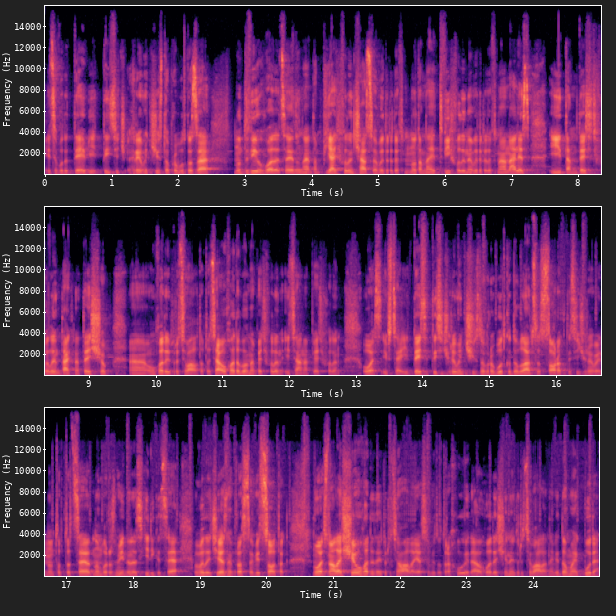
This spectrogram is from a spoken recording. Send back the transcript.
і це буде 9 тисяч гривень чистого прибутку за ну дві угоди. Це я не знаю, там 5 хвилин часу я витратив. Ну там навіть 2 хвилини витратив на аналіз, і там 10 хвилин так на те, щоб е, угода відпрацювала. Тобто ця угода була на 5 хвилин, і ця на 5 хвилин. Ось і все. І 10 тисяч гривень чистого прибутку до балансу 40 тисяч гривень. Ну тобто, це ну ви розумієте, наскільки це величезний просто відсоток. Ось, ну але ще угода не відпрацювала. Я собі тут рахую, да, угода ще не відпрацювала. Невідомо як буде.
